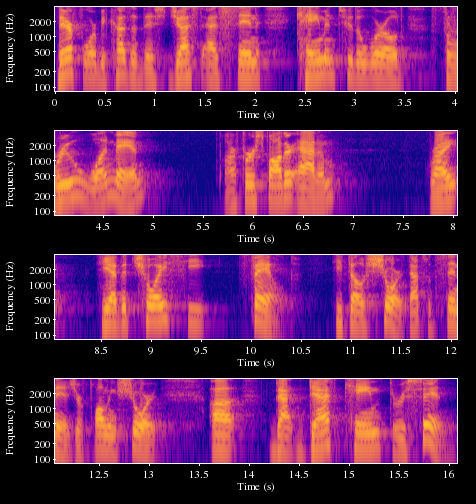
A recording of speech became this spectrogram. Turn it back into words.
Therefore, because of this, just as sin came into the world through one man, our first father Adam, right? He had the choice, he failed. He fell short. That's what sin is. You're falling short. Uh, that death came through sin.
